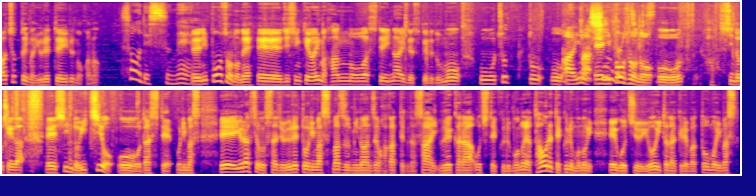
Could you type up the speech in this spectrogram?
あ、ちょっと今揺れているのかな？そうですね。えー日本放送のね、えー地震計は今反応はしていないですけれども、おちょっと、おあ、あ今、えー日本放送の1おは震度計が、えー震度1をお出しております。えー有楽町のスタジオ揺れております。まず身の安全を図ってください。上から落ちてくるものや倒れてくるものに、えーご注意をいただければと思います。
